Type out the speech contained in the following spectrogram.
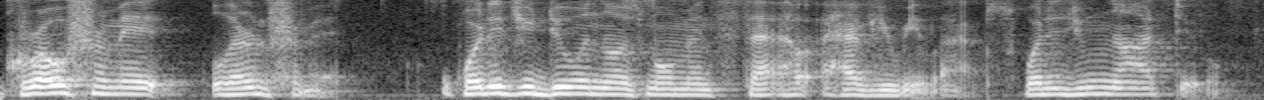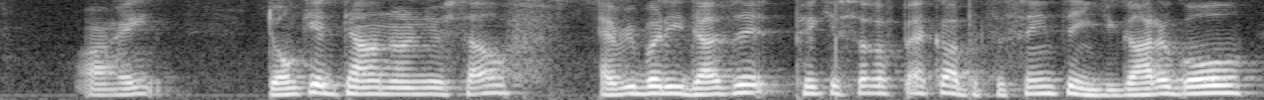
Grow from it, learn from it. What did you do in those moments that have you relapse? What did you not do? All right? Don't get down on yourself. Everybody does it. Pick yourself back up. It's the same thing. You got a goal,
